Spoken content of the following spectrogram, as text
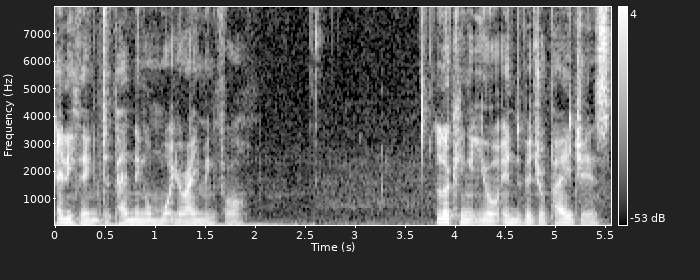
anything depending on what you're aiming for. Looking at your individual pages,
